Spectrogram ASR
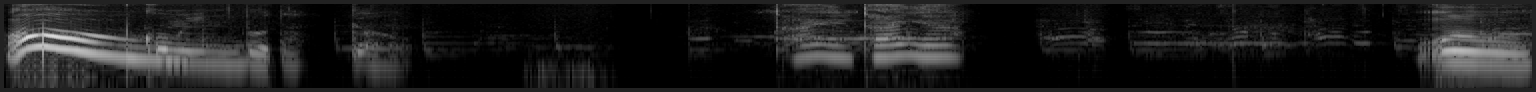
오! 고민보다 고. 다행, 다행이야. 오.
